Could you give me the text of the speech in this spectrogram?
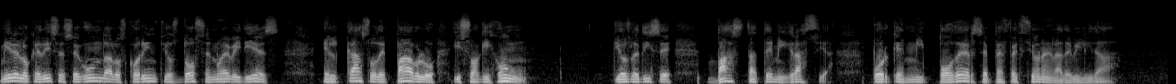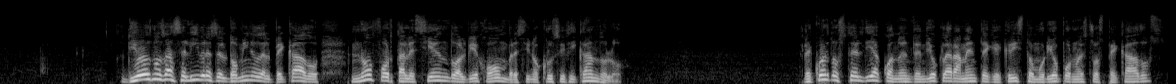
Mire lo que dice segunda a los Corintios 12, 9 y 10, el caso de Pablo y su aguijón. Dios le dice, bástate mi gracia, porque mi poder se perfecciona en la debilidad. Dios nos hace libres del dominio del pecado, no fortaleciendo al viejo hombre, sino crucificándolo. ¿Recuerda usted el día cuando entendió claramente que Cristo murió por nuestros pecados?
